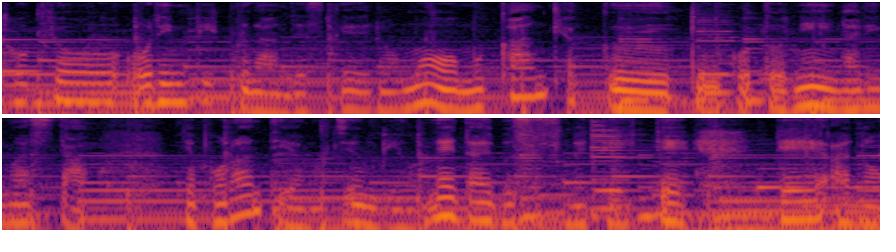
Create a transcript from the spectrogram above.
東京オリンピックなんですけれども無観客ということになりました。でボランティアの準備をねだいぶ進めていてであの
